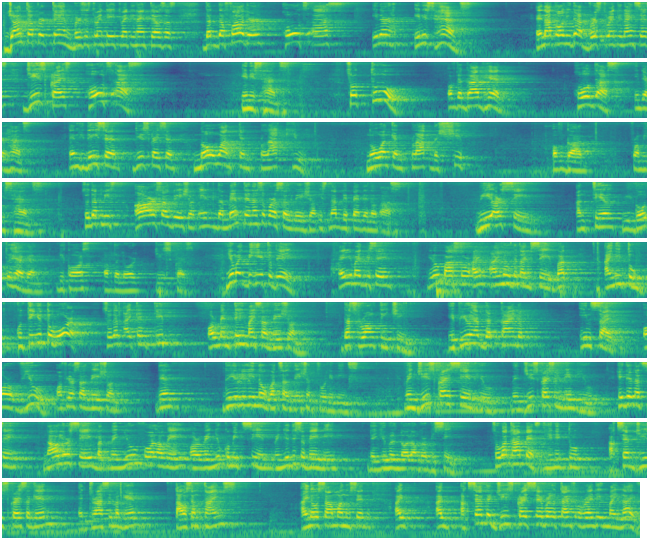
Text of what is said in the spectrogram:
John chapter 10, verses 28 29 tells us that the Father holds us in, our, in His hands. And not only that, verse 29 says, Jesus Christ holds us in His hands. So, two of the Godhead hold us in their hands. And they said, Jesus Christ said, No one can pluck you. No one can pluck the sheep of God from his hands. So that means our salvation and the maintenance of our salvation is not dependent on us. We are saved until we go to heaven because of the Lord Jesus Christ. You might be here today and you might be saying, You know, Pastor, I, I know that I'm saved, but I need to continue to work so that I can keep or maintain my salvation. That's wrong teaching. If you have that kind of insight or view of your salvation, then do you really know what salvation truly means? When Jesus Christ saved you, when Jesus Christ redeemed you, He did not say, now you're saved, but when you fall away or when you commit sin, when you disobey me, then you will no longer be saved. So what happens? Do you need to accept Jesus Christ again and trust Him again? thousand times. I know someone who said, I, I've accepted Jesus Christ several times already in my life.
